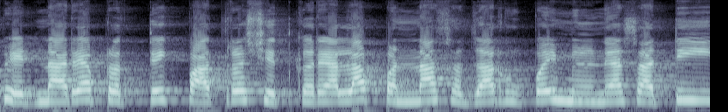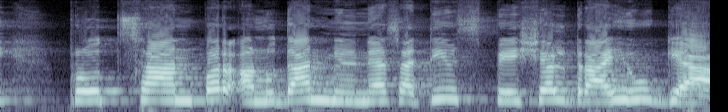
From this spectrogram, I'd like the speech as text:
फेडणाऱ्या प्रत्येक पात्र शेतकऱ्याला पन्नास हजार रुपये मिळण्यासाठी प्रोत्साहनपर अनुदान मिळण्यासाठी स्पेशल ड्राईव्ह घ्या.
